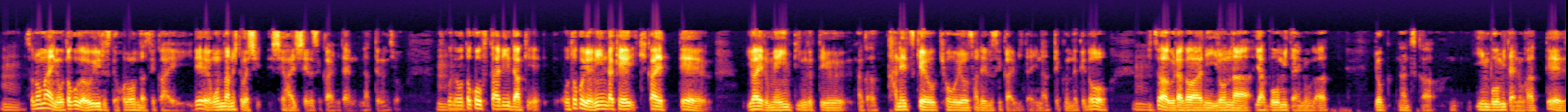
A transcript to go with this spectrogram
うん。その前に男がウイルスで滅んだ世界で、女の人がし支配してる世界みたいになってるんですよ。うんここで男2人だけ、男4人だけ生き返って、いわゆるメインティングっていう、なんか種付けを強要される世界みたいになっていくんだけど、うん実は裏側にいろんな野望みたいのが、よく、なんですか、陰謀みたいのがあって、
